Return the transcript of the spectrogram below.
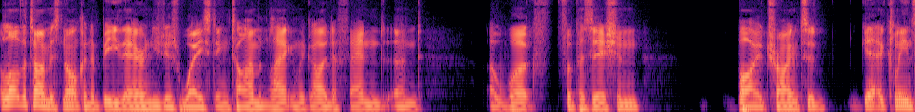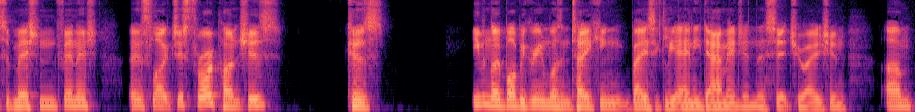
a lot of the time it's not going to be there, and you're just wasting time and letting the guy defend and uh, work for position by trying to get a clean submission finish. And it's like just throw punches because even though Bobby Green wasn't taking basically any damage in this situation, um,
